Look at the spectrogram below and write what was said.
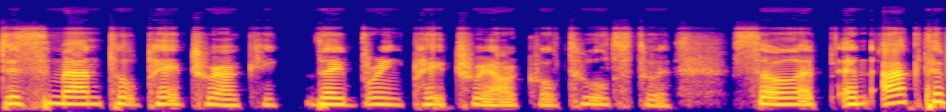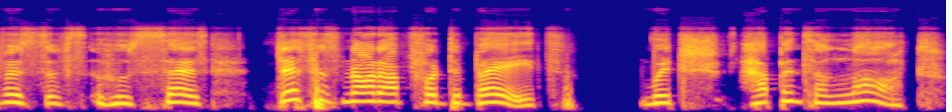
dismantle patriarchy, they bring patriarchal tools to it. So an activist who says, this is not up for debate, which happens a lot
